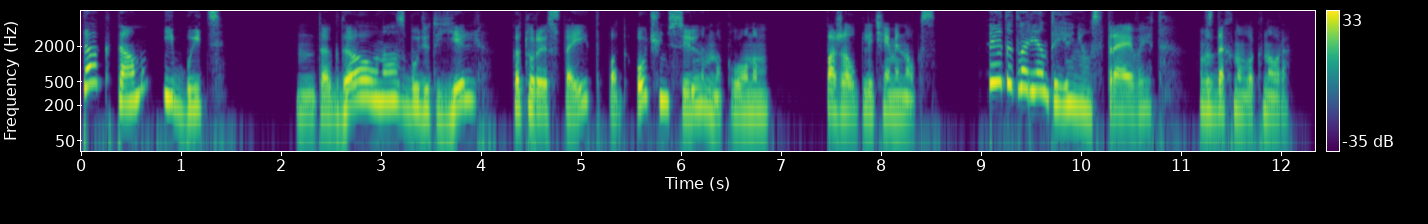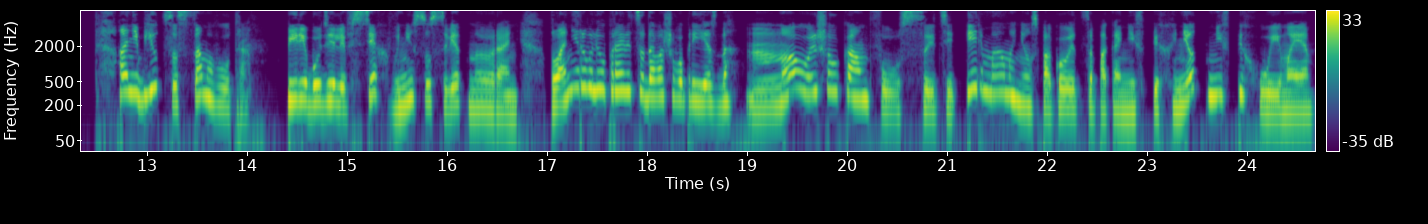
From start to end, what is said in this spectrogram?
так тому и быть. «Тогда у нас будет ель, которая стоит под очень сильным наклоном», — пожал плечами Нокс. «Этот вариант ее не устраивает», вздохнула Кнора. Они бьются с самого утра. Перебудили всех в несусветную рань. Планировали управиться до вашего приезда, но вышел конфуз, и теперь мама не успокоится, пока не впихнет невпихуемое.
